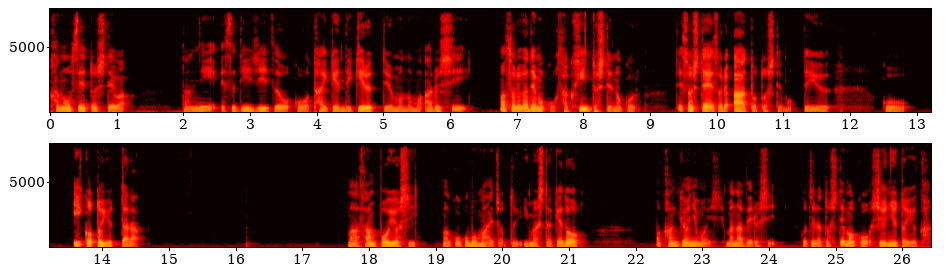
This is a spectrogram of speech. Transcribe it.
可能性としては単に SDGs をこう体験できるっていうものもあるし、まあ、それがでもこう作品として残る。でそしてそれアートとしてもっていうこういいこと言ったらまあ散歩よし、まあ、ここも前ちょっと言いましたけど、まあ、環境にもいいし学べるしこちらとしてもこう収入というか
